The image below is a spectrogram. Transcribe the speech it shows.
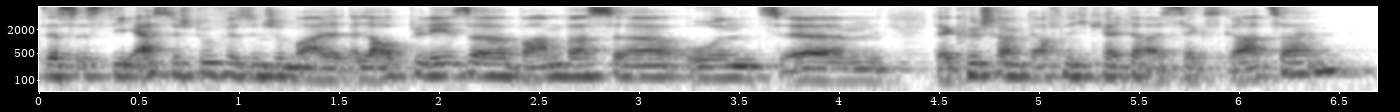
das ist die erste Stufe sind schon mal Laubbläser, Warmwasser und ähm, der Kühlschrank darf nicht kälter als 6 Grad sein.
